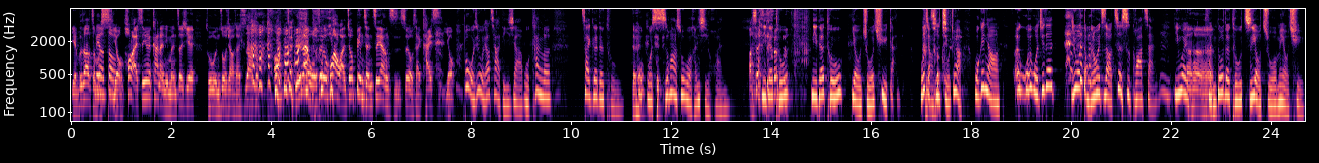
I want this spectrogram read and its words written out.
也不知道怎么使用。后来是因为看了你们这些图文作教，才知道说，哦，原来我这个画完就变成这样子，所以我才开始用。不，我觉得我要岔题一下，我看了蔡哥的图，我我实话说我很喜欢。啊，你的图，你的图有拙趣感。我讲是拙趣。啊，我跟你讲啊，呃，我我觉得如果懂的人会知道这是夸赞，因为很多的图只有拙没有趣，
